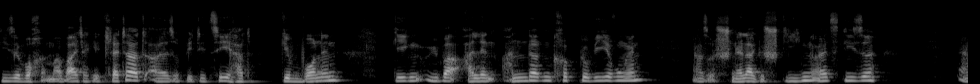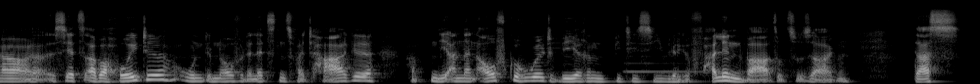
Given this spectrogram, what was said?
diese Woche immer weiter geklettert, also BTC hat gewonnen gegenüber allen anderen Kryptowährungen also schneller gestiegen als diese. Er ist jetzt aber heute und im Laufe der letzten zwei Tage hatten die anderen aufgeholt, während BTC wieder gefallen war, sozusagen. Das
